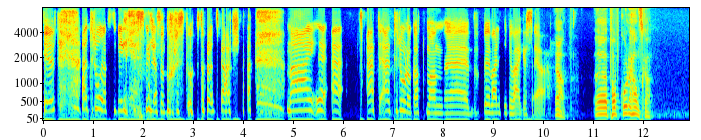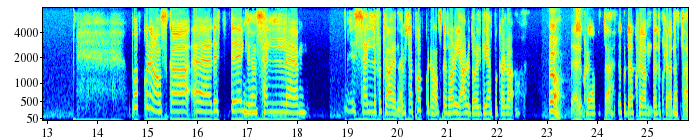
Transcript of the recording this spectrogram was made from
kritisk. Jeg tror at spillere som står, og drar seg. Nei, jeg, jeg, jeg tror nok at man eh, bør være litt i bevegelse, ja. Ja. Uh, Popkorn i hanska. Popkornhansker, eh, det, det er egentlig sånn selv, eh, selvforklarende. Hvis du har popkorn i hansker, så har du jævlig dårlig grep på kølla. Ja, Det er du klønete. Det er klønete.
